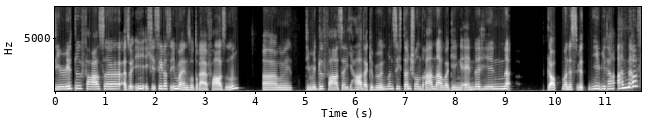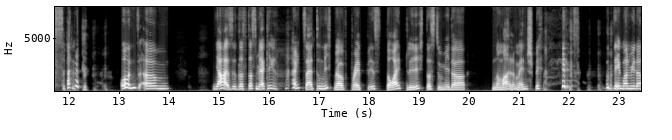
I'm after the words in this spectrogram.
Die Mittelphase, also ich, ich sehe das immer in so drei Phasen. Ähm, die Mittelphase, ja, da gewöhnt man sich dann schon dran, aber gegen Ende hin glaubt man, es wird nie wieder anders. Und ähm, ja, also das, das merke ich halt, seit du nicht mehr auf Prep bist, deutlich, dass du wieder normaler Mensch bist, mit dem man wieder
